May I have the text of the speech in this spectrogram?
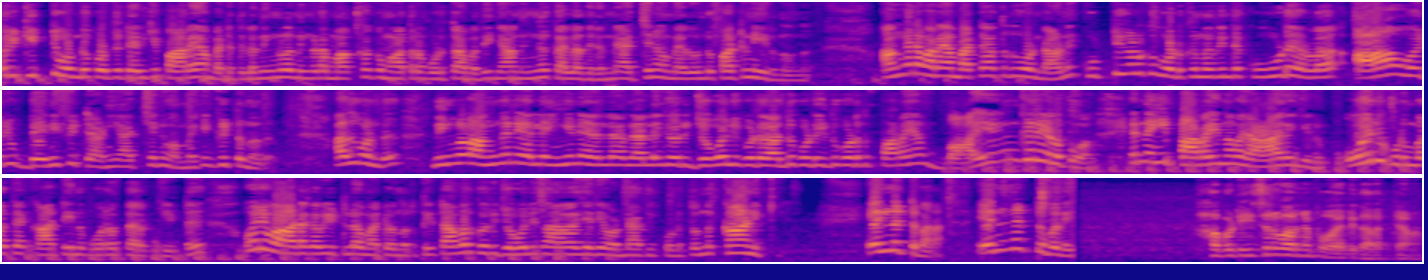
ഒരു കിറ്റ് കൊണ്ട് കൊടുത്തിട്ട് എനിക്ക് പറയാൻ പറ്റത്തില്ല. നിങ്ങൾ നിങ്ങളുടെ മക്കൾക്ക് മാത്രം കൊടുത്താൽ മതി. ഞാൻ നിങ്ങൾക്കല്ല തരുന്നത് അച്ഛനും അമ്മയും അതുകൊണ്ട് പട്ടിണി ഇരുന്നു അങ്ങനെ പറയാൻ പറ്റാത്തത് കൊണ്ടാണ് കുട്ടികൾക്ക് കൊടുക്കുന്നതിന്റെ കൂടെയുള്ള ആ ഒരു ബെനിഫിറ്റ് ആണ് ഈ അച്ഛനും അമ്മയ്ക്കും കിട്ടുന്നത്. അതുകൊണ്ട് നിങ്ങൾ അങ്ങനെയല്ല ഇങ്ങനെയല്ല അല്ലെങ്കിൽ ഒരു ജോലി കൊടു അത് കൊടു ഇത് കൊടുത്ത് പറയാൻ ഭയങ്കര എളുപ്പമാണ് എന്നാൽ ഈ പറയുന്നവരാരെങ്കിലും ഒരു കുടുംബത്തെ കാട്ടിൽ നിന്ന് പുറത്തിറക്കിയിട്ട് ഒരു വാടക വീട്ടിലോ മറ്റോ നിർത്തിയിട്ട് അവർക്കൊരു ജോലി സാഹചര്യം ഉണ്ടാക്കി കൊടുത്തൊന്ന് കാണിക്കും. എന്നിട്ട് പറ. എന്നിട്ട് ഉപദേശിക്കും അപ്പോൾ ടീച്ചർ പറഞ്ഞ പോയിന്റ് കറക്റ്റാണ്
